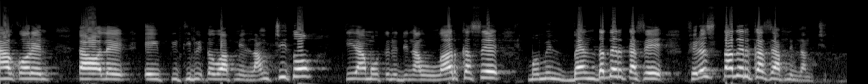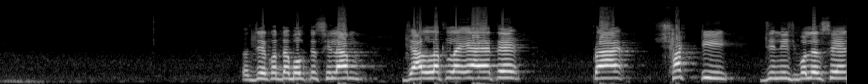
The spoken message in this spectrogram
না করেন, তাহলে এই পৃথিবীতেও আপনি লাঞ্ছিত কিয়ামতের দিন আল্লাহর কাছে, মমিন কাছে ফেরেস্তাদের কাছে আপনি লাঞ্ছিত। যে কথা বলতেছিলাম যে আল্লাহ আয়াতে প্রায় ষাটটি জিনিস বলেছেন।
